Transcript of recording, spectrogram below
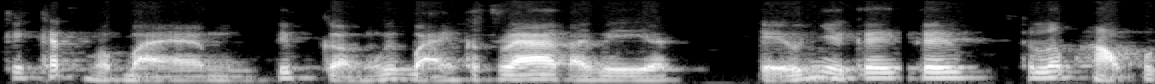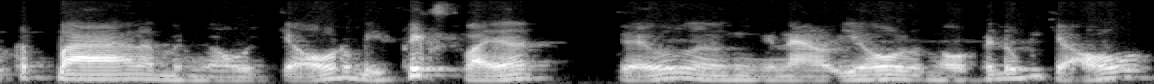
cái cách mà bạn tiếp cận với bạn thực ra tại vì à, kiểu như cái cái cái lớp học của cấp 3 là mình ngồi chỗ nó bị fix vậy á kiểu là người nào vô là ngồi cái đúng chỗ.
